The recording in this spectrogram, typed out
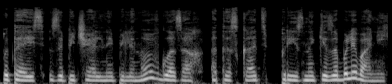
пытаясь за печальной пеленой в глазах отыскать признаки заболеваний.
